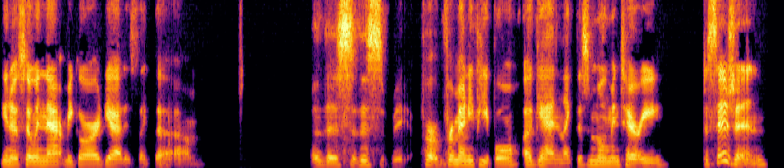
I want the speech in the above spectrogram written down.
you know, so in that regard, yeah, it is like the um this this for for many people again, like this momentary decision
